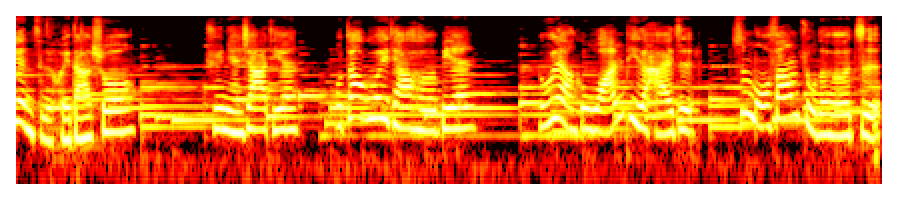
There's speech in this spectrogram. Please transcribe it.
燕子回答说：“去年夏天，我到过一条河边，有两个顽皮的孩子，是魔方主的儿子，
